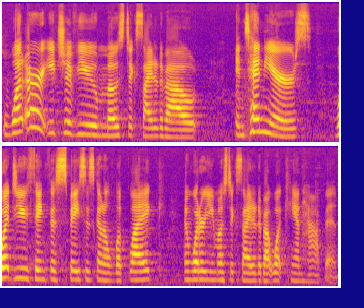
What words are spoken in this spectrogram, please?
What are each of you most excited about in 10 years? What do you think this space is going to look like? And what are you most excited about what can happen?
